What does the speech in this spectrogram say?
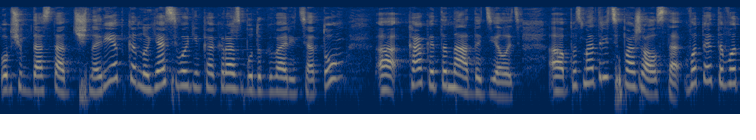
в общем, достаточно редко, но я сегодня как раз буду говорить о том, а, как это надо делать. А, посмотрите, пожалуйста, вот это вот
